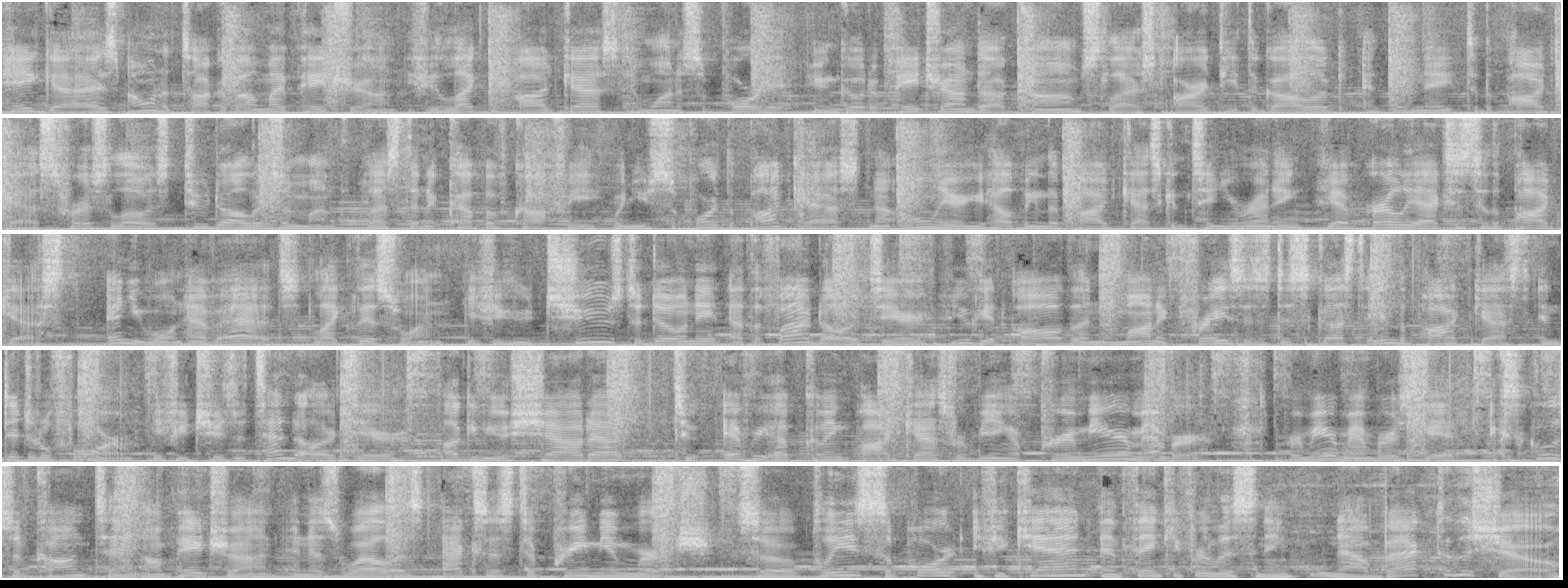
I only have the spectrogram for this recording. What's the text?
Hey guys, I want to talk about my Patreon. If you like the podcast and want to support it, you can go to patreon.com slash rttagalog and donate to the podcast for as low as $2 a month, less than a cup of coffee. When you support the podcast, not only are you helping the podcast continue running, you have early access to the podcast, and you won't have ads like this one. If you choose to donate at the $5 tier, you get all the mnemonic phrases discussed in the podcast in digital form. If you choose a $10 tier, I'll give you a shout out to every upcoming podcast for being a premier member. Premier members get exclusive content on Patreon and as well as access to premium merch. So please support if you can, and thank you for listening. Now back to the show.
